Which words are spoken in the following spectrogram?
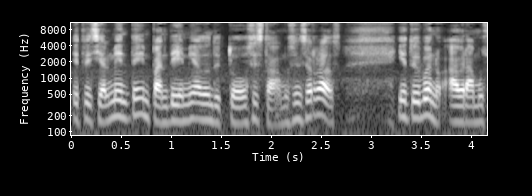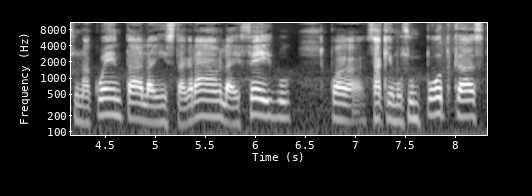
especialmente en pandemia donde todos estábamos encerrados. Y entonces, bueno, abramos una cuenta, la de Instagram, la de Facebook, saquemos un podcast,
